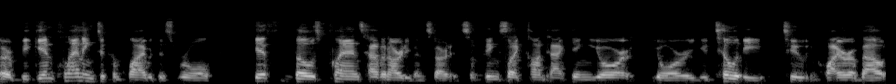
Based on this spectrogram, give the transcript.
or begin planning to comply with this rule if those plans haven't already been started. So things like contacting your your utility to inquire about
